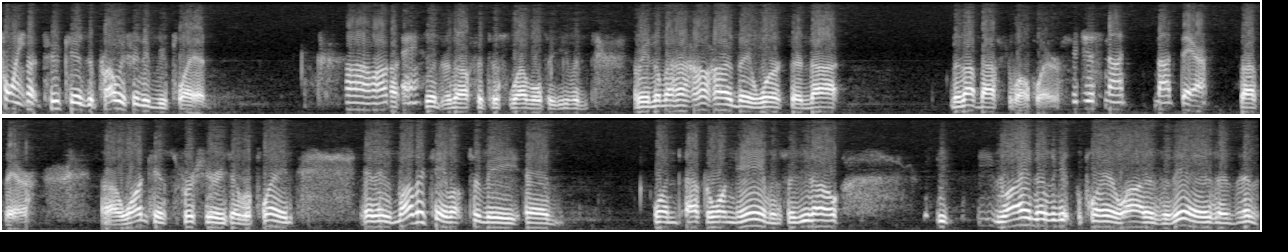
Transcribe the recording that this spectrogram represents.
point? got two kids that probably shouldn't even be playing. Oh, not okay. good enough at this level to even. I mean, no matter how hard they work, they're not they're not basketball players. They're just not not there. Not there. Uh, one kid's first year he's ever played, and his mother came up to me and one after one game and said, you know, Ryan doesn't get to play a lot as it is, and then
